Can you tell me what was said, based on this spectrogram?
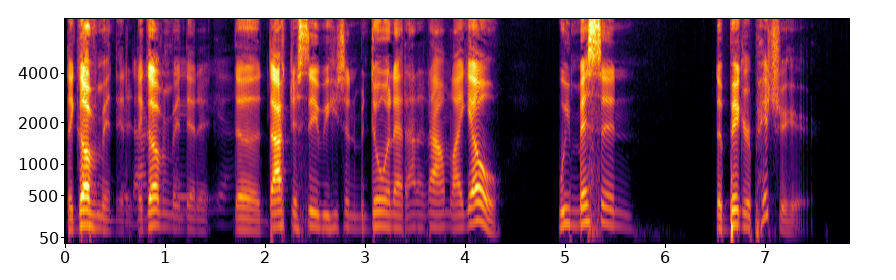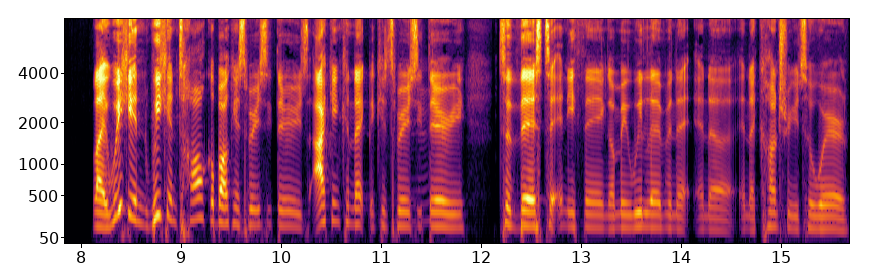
the government did it. The Dr. government did it. yeah. The Doctor Sebi, he shouldn't have been doing that. Da, da, da. I'm like, yo, we missing the bigger picture here. Like we can we can talk about conspiracy theories. I can connect the conspiracy Mhm. theory to this to anything. I mean, we live in a in a in a country to where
